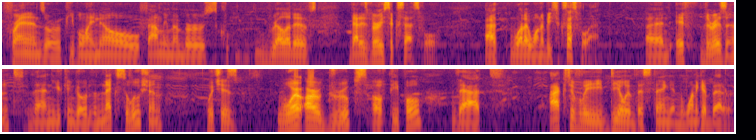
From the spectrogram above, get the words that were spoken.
friends or people I know, family members, relatives, that is very successful at what I want to be successful at. And if there isn't, then you can go to the next solution, which is where are groups of people that actively deal in this thing and want to get better.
